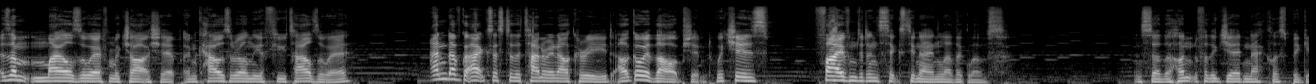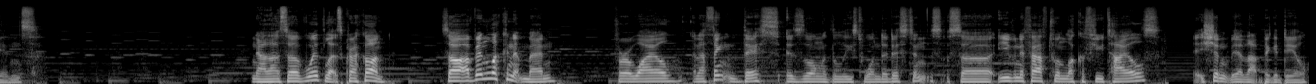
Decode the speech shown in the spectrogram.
As I'm miles away from a charter ship and cows are only a few tiles away, and I've got access to the tannery in Al Kharid, I'll go with that option, which is 569 leather gloves. And so the hunt for the jade necklace begins. Now that's over with, let's crack on. So I've been looking at men for a while, and I think this is one with the least wonder distance, so even if I have to unlock a few tiles, it shouldn't be that big a deal.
